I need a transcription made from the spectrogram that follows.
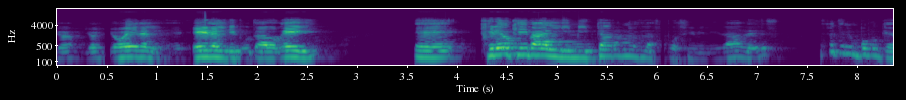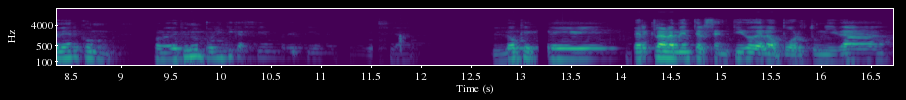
yo, yo, yo era, el, era, el, diputado gay, eh, creo que iba a limitarnos las posibilidades. Esto tiene un poco que ver con, con lo de que uno en política siempre tiene que negociar lo que cree, ver claramente el sentido de la oportunidad,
